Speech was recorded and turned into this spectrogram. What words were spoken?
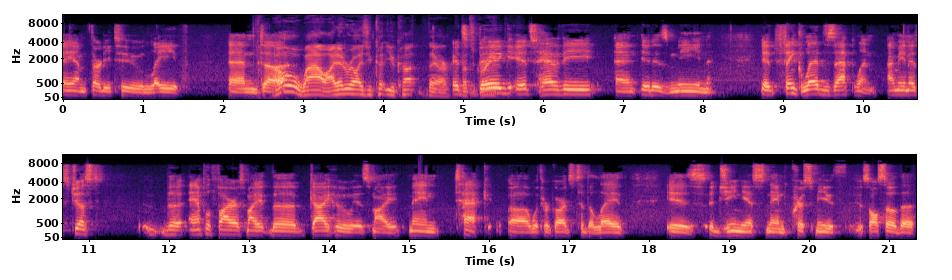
AM32 lathe, and uh, oh wow! I didn't realize you cut you cut there. it's That's great. big, it's heavy, and it is mean. It think Led Zeppelin. I mean, it's just the amplifiers. My the guy who is my main tech uh, with regards to the lathe is a genius named Chris Muth. Who's also the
